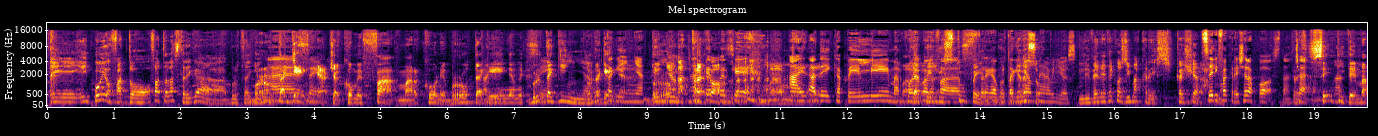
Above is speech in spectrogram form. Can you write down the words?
E, e poi ho fatto, ho fatto la strega brutta ghigna. Bruttaghegna, Eh, sì. cioè come fa Marcone Bruttaghegna? Brutta ghigna. Brutta Brutta ghigna. ghigna. Ghigna Anche cosa. perché ha, ha dei capelli, Marcone quando Capelli fa stupendi. strega brutta ghigna meravigliosi. Li vedete così, ma cres- cresceranno. Se li fa crescere apposta. Cioè. Sentite, ma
